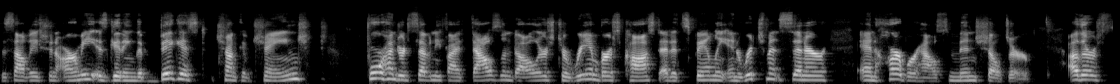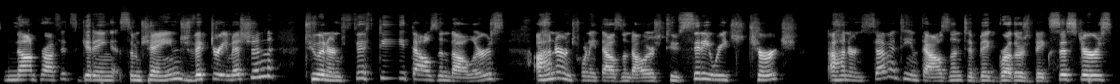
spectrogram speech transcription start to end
The Salvation Army is getting the biggest chunk of change. $475,000 to reimburse cost at its Family Enrichment Center and Harbor House Men's Shelter. Other nonprofits getting some change Victory Mission, $250,000, $120,000 to City Reach Church, 117,000 to Big Brothers Big Sisters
